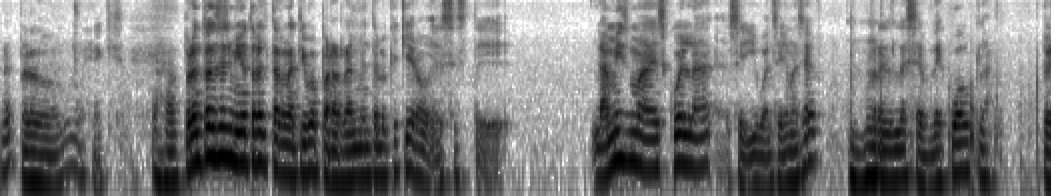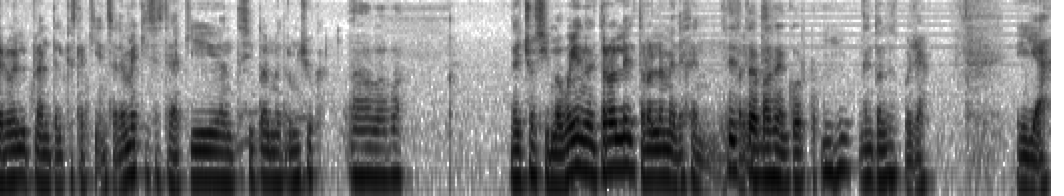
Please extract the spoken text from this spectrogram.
¿no? pero X. Ajá. Pero entonces mi otra alternativa para realmente lo que quiero es este la misma escuela, sí, igual se llama CEF, pero es la CEF de Cuautla. Pero el plantel que está aquí en CDMX está aquí antesito del Metro Michuca. Ah, va, va. De hecho, si me voy en el trole, el trole me deja en Sí, está más en corto. Entonces, pues ya. Y ya.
